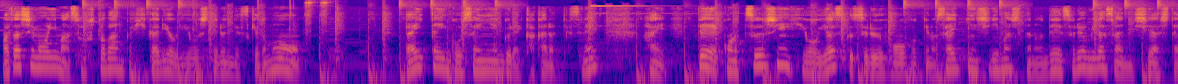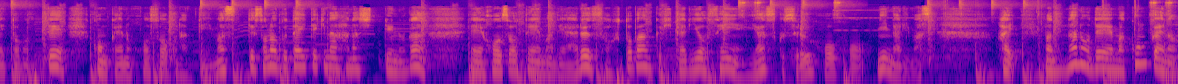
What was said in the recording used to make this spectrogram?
私も今ソフトバンク光を利用してるんですけども大体5000円ぐらいかかるんですね。はい。で、この通信費を安くする方法っていうのを最近知りましたので、それを皆さんにシェアしたいと思って、今回の放送を行っています。で、その具体的な話っていうのが、えー、放送テーマであるソフトバンク光を1000円安くする方法になります。はい。まあ、なので、まあ、今回の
